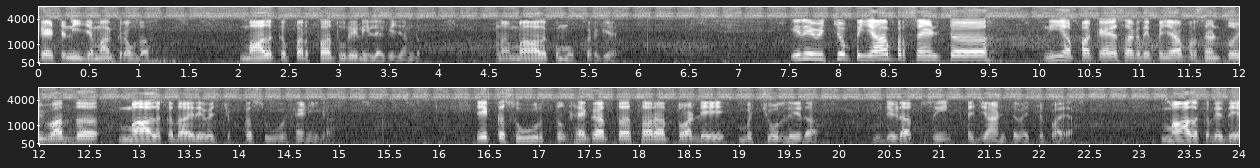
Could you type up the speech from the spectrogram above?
ਕਿੱਟ ਨਹੀਂ ਜਮਾ ਕਰਾਉਂਦਾ। ਮਾਲਕ ਪਰਫਾ ਤੁਰੇ ਨਹੀਂ ਲੈ ਕੇ ਜਾਂਦਾ, ਹਨਾ? ਮਾਲਕ ਮੁੱਕਰ ਗਿਆ। ਇਹਦੇ ਵਿੱਚੋਂ 50% ਨਹੀਂ, ਆਪਾਂ ਕਹਿ ਸਕਦੇ 50% ਤੋਂ ਵੀ ਵੱਧ ਮਾਲਕ ਦਾ ਇਹਦੇ ਵਿੱਚ ਕਸੂਰ ਹੈ ਨਹੀਂਗਾ ਇਹ ਕਸੂਰ ਹੈਗਾ ਤਾਂ ਸਾਰਾ ਤੁਹਾਡੇ ਵਿਚੋਲੇ ਦਾ, ਜਿਹੜਾ ਤੁਸੀਂ ਏਜੰਟ ਵਿੱਚ ਪਾਇਆ। ਮਾਲਕ ਦੇ ਦੇ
